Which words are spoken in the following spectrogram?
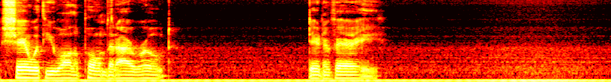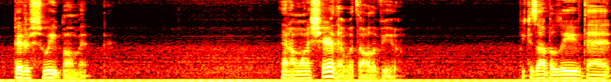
share with you all a poem that I wrote during a very bittersweet moment and I want to share that with all of you. because I believe that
